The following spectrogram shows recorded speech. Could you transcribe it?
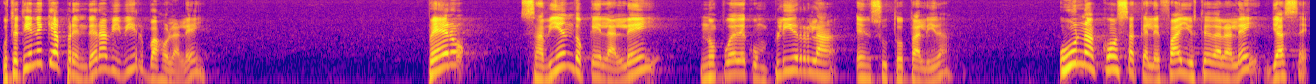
Usted tiene que aprender a vivir bajo la ley. Pero sabiendo que la ley no puede cumplirla en su totalidad. Una cosa que le falle usted a la ley, ya, se,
